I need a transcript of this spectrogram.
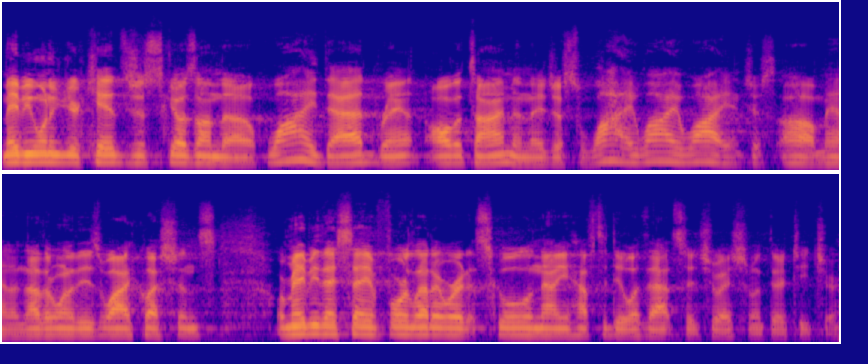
Maybe one of your kids just goes on the why, dad rant all the time, and they just why, why, why, and just, oh man, another one of these why questions. Or maybe they say a four letter word at school, and now you have to deal with that situation with their teacher.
